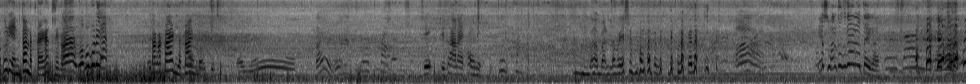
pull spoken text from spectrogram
गुडियाने तोंडात काय घातले बा बघू गुड्या टाका काढलं काढलं काय शे घाण आहे खाऊन ये. बाबांना यशवंत मामाचं देऊ नका हा यशवंतच घेऊन येतंय का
